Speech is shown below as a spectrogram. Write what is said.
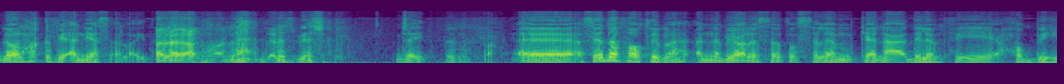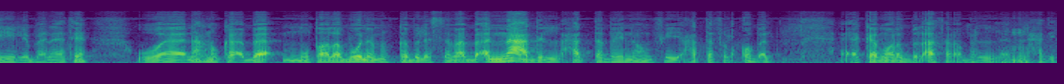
له الحق في أن يسأل أيضا. لا لا, لا ده لازم يسأل. جيد. آه، السيدة فاطمة النبي عليه الصلاة والسلام كان عادلا في حبه لبناته ونحن كأباء مطالبون من قبل السماء بأن نعدل حتى بينهم في حتى في القبل. كما ورد بالأثر أو بال- بالحديث.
